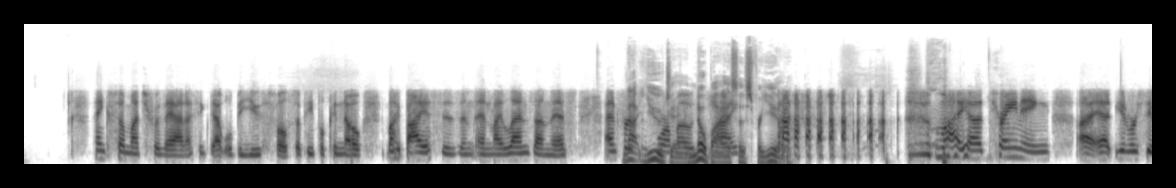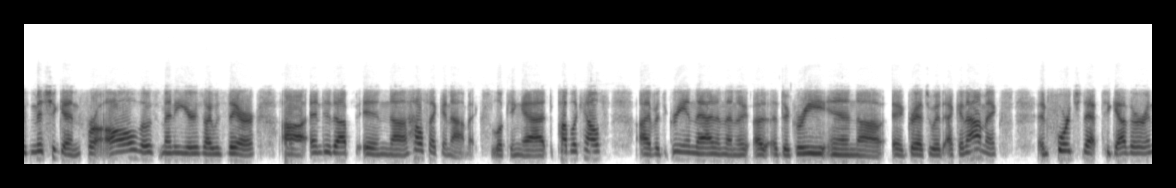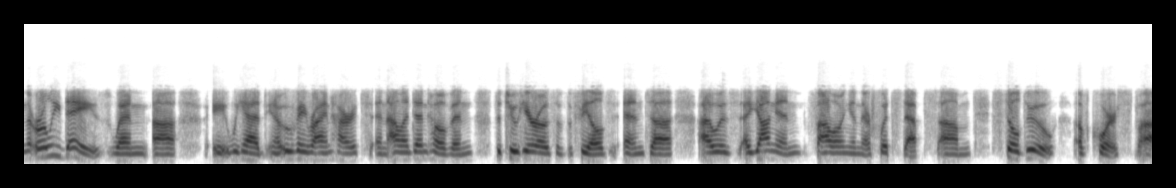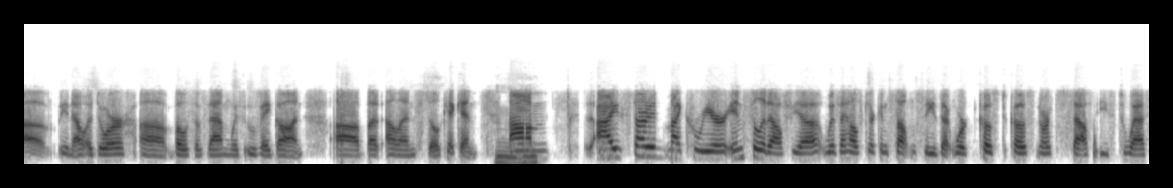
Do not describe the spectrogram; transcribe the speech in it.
Thanks so much for that. I think that will be useful so people can know my biases and, and my lens on this. And first not you, foremost, Jane. No biases my... for you. my uh, training uh, at University of Michigan for all those many years I was there uh, ended up in uh, health economics, looking at public health. I have a degree in that, and then a, a degree in uh, graduate economics, and forged that together in the early days when uh, we had you know Uwe Reinhardt and Alain Enthoven, the two heroes of the field, and uh, I was a youngin following in their footsteps. Um, still do, of course. Uh, you know, adore uh, both of them with Uwe gone, uh, but Alain's still kicking. Mm-hmm. Um, I started my career in Philadelphia with a healthcare consultancy that worked coast to coast, north to south, east to west,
